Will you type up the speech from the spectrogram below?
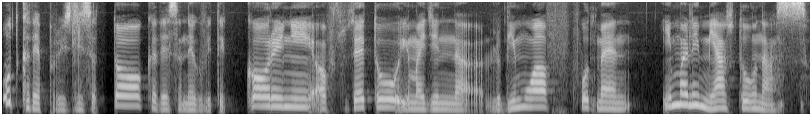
Откъде произлиза то, къде са неговите корени, общо взето има един любим лав от мен, има ли място у нас?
